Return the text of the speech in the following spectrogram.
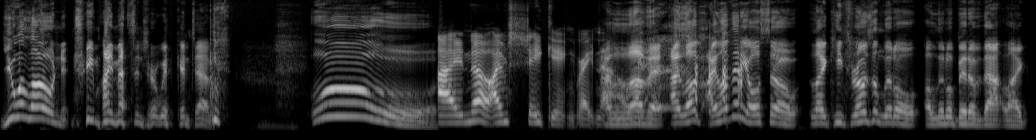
You alone treat my messenger with contempt. Ooh. I know. I'm shaking right now. I love it. I love I love that he also like he throws a little a little bit of that like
